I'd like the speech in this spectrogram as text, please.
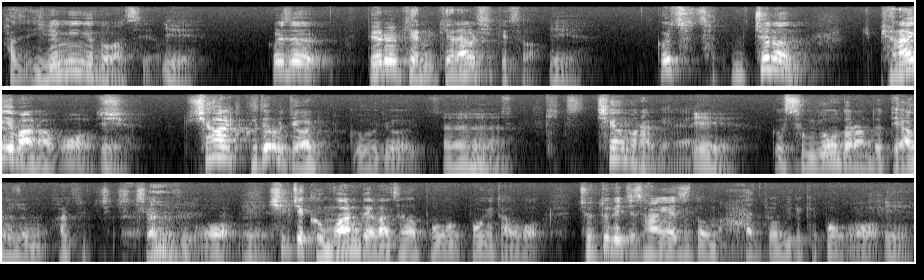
한 200명 정도 왔어요. 예. 그래서 배를 개, 개락을 시켰어. 예. 그래서 사- 저는 편하게만 하고 예. 시- 생활 그대로 제가 그, 저, 아. 체험을 하게. 예. 그 승조원들한테 대화도 좀 할수 시간도 주고 예. 실제 근무하는 데 가서 보, 보기도 하고 전투 배치 상에서도 막 좀 이렇게 보고 예.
